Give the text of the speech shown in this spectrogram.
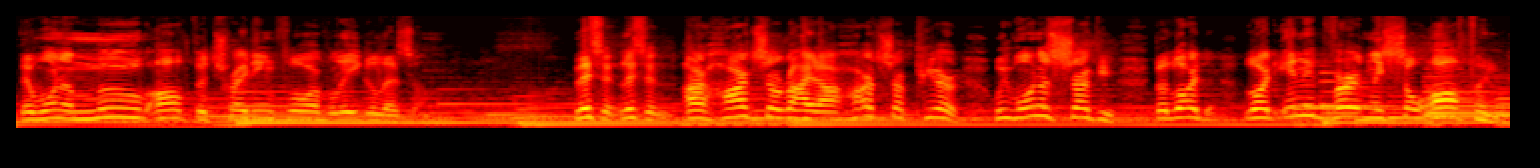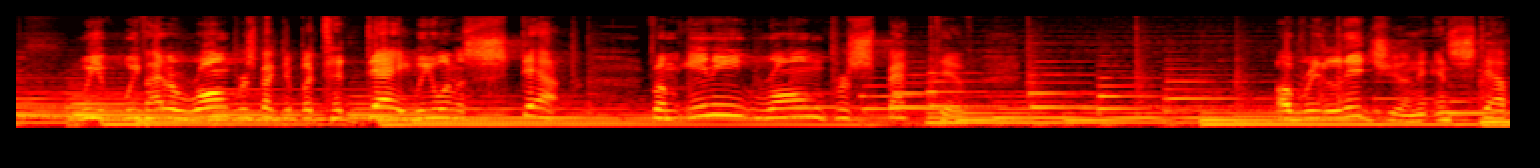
that want to move off the trading floor of legalism. Listen, listen, our hearts are right, our hearts are pure. We want to serve you. But Lord, Lord, inadvertently, so often we've, we've had a wrong perspective. But today we want to step from any wrong perspective of religion and step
